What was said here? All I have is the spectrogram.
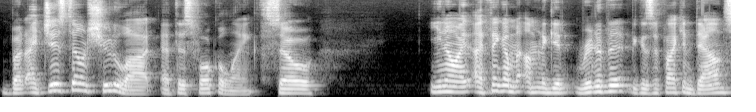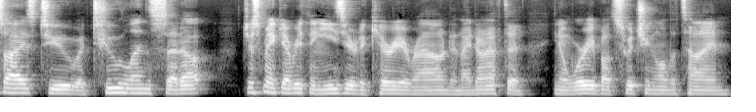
but I just don't shoot a lot at this focal length. So, you know, I, I think I'm, I'm going to get rid of it because if I can downsize to a two lens setup, just make everything easier to carry around and I don't have to, you know, worry about switching all the time.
